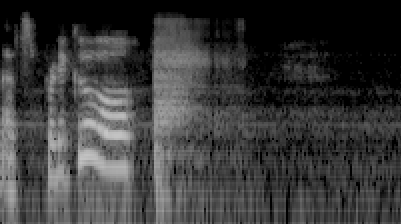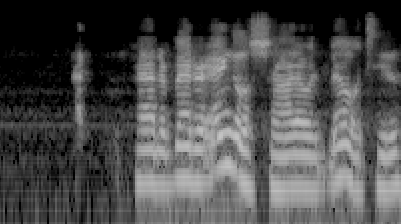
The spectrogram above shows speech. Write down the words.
That's pretty cool. Had a better angle shot, I would be able to.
